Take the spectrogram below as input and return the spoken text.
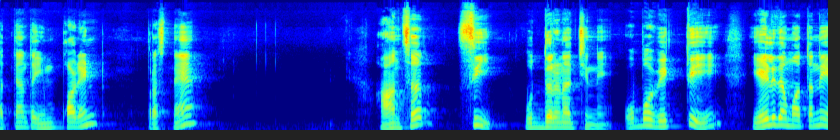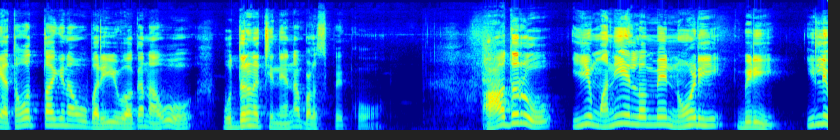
ಅತ್ಯಂತ ಇಂಪಾರ್ಟೆಂಟ್ ಪ್ರಶ್ನೆ. ಆನ್ಸರ್ ಸಿ ಉದ್ಧರಣ ಚಿಹ್ನೆ. ಒಬ್ಬ ವ್ಯಕ್ತಿ ಹೇಳಿದ ಮಾತನ್ನು ಯಥವತ್ತಾಗಿ ನಾವು ಬರೆಯುವಾಗ ನಾವು ಉದ್ಧರಣ ಚಿಹ್ನೆಯನ್ನು ಬಳಸಬೇಕು. ಆದರೂ ಈ ಮನೆಯಲ್ಲೊಮ್ಮೆ ನೋಡಿ ಬಿಡಿ, ಇಲ್ಲಿ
